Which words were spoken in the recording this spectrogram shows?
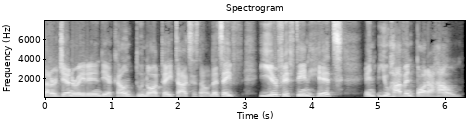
that are generated in the account do not pay taxes. Now, let's say year 15 hits and you haven't bought a home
